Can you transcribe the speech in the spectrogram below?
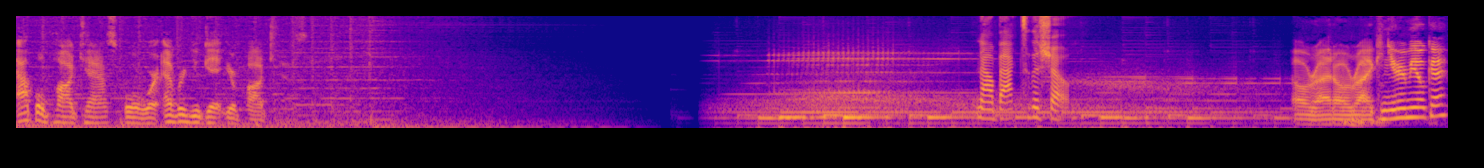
Apple Podcasts, or wherever you get your podcasts. Now back to the show. All right, all right. Can you hear me okay?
